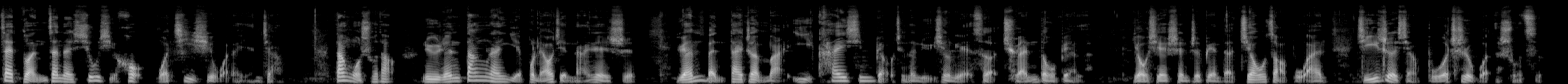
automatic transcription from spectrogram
在短暂的休息后，我继续我的演讲。当我说到“女人当然也不了解男人”时，原本带着满意、开心表情的女性脸色全都变了，有些甚至变得焦躁不安，急着想驳斥我的说辞。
